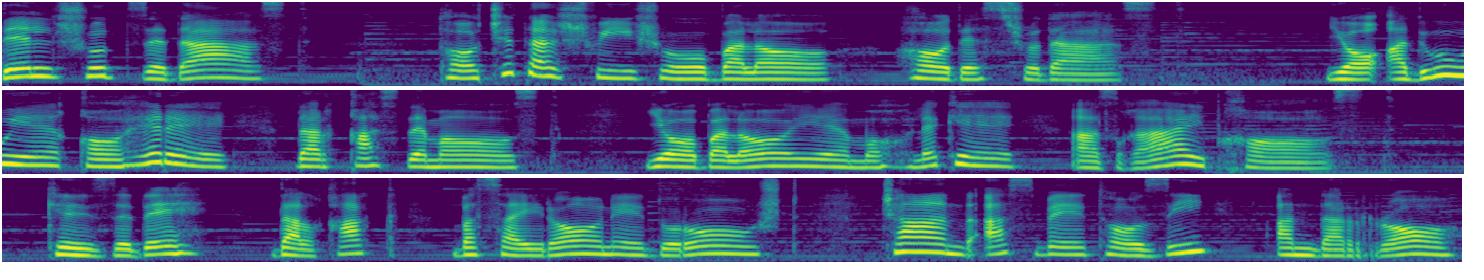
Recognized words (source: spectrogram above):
دل شد ز دست تا چه تشویش و بلا حادث شده است. یا عدوی قاهر در قصد ماست یا بلای مهلک از غیب خواست. که زده دلقق به سیران درشت چند اسب تازی اندر راه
